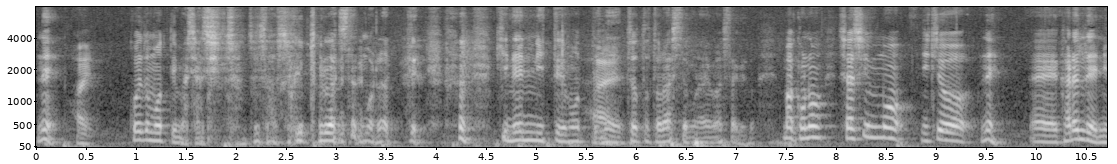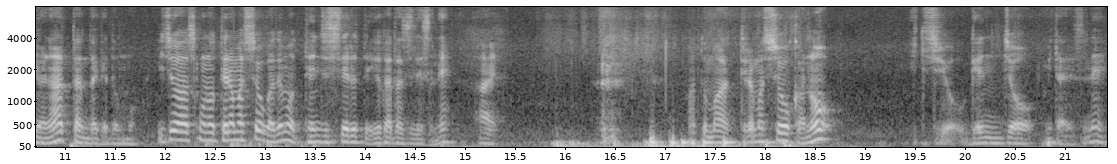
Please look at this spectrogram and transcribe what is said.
ね。はい。ここれでもって今写真ちょっと早速撮らせてもらって 記念にって思ってね、はい。ちょっと撮らせてもらいましたけど、まあ、この写真も一応ね、えーカレンダーにはなったんだけども一応あそこの寺町商家でも展示してるという形ですね。はい。あとまあ寺町商家の一応現状みたいですね。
